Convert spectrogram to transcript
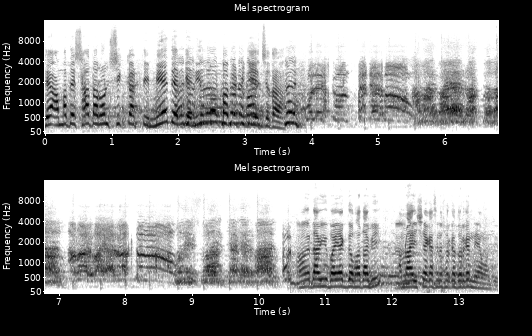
যে আমাদের সাধারণ শিক্ষার্থী, মেয়েদেরকে নির্মমভাবে পিটিয়েছে তারা। আমাদের দাবি ভাই, এক দফা দাবি। আমরা এই শেখ হাসিনা সরকার দরকার নেই আমাদের।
